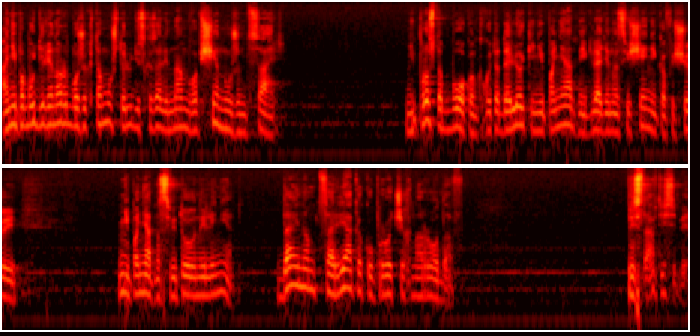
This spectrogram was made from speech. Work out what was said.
Они побудили народ Божий к тому, что люди сказали, нам вообще нужен царь. Не просто Бог, он какой-то далекий, непонятный, и глядя на священников, еще и непонятно, святой он или нет. Дай нам царя, как у прочих народов. Представьте себе.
